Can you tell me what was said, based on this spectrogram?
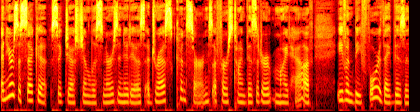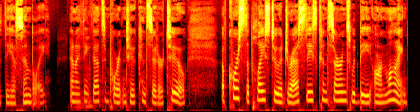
And here's a second suggestion, listeners, and it is address concerns a first time visitor might have even before they visit the assembly. And I think mm-hmm. that's important to consider too. Of course, the place to address these concerns would be online.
